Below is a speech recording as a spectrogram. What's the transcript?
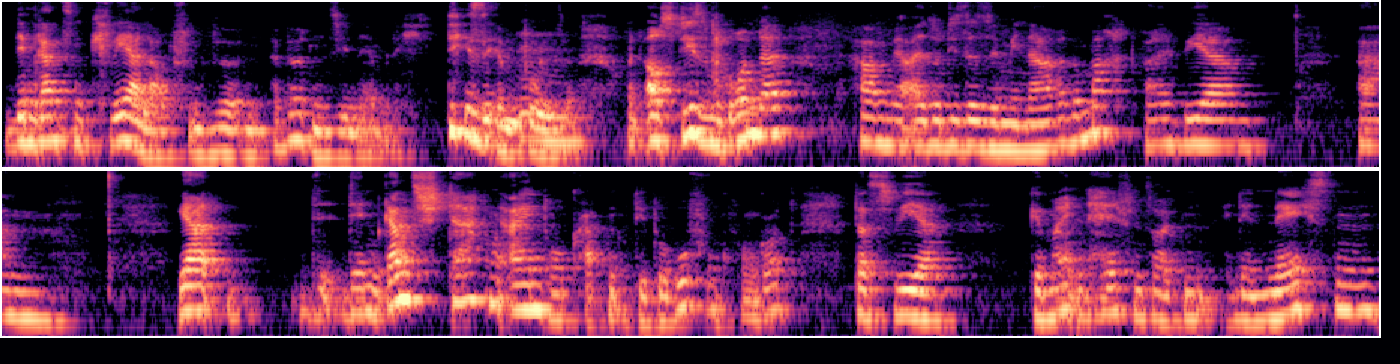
dem Ganzen querlaufen würden. Da würden sie nämlich, diese Impulse. Mhm. Und aus diesem Grunde haben wir also diese Seminare gemacht, weil wir ähm, ja, den ganz starken Eindruck hatten und die Berufung von Gott, dass wir Gemeinden helfen sollten, in den nächsten,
